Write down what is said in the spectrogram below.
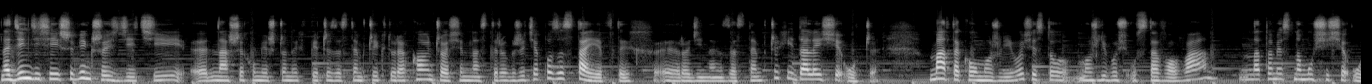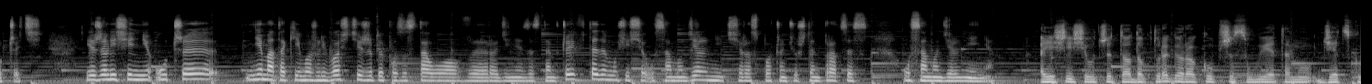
Na dzień dzisiejszy większość dzieci e, naszych umieszczonych w pieczy zastępczej, która kończy 18 rok życia, pozostaje w tych e, rodzinach zastępczych i dalej się uczy. Ma taką możliwość, jest to możliwość ustawowa, natomiast no, musi się uczyć. Jeżeli się nie uczy, nie ma takiej możliwości, żeby pozostało w rodzinie zastępczej. Wtedy musi się usamodzielnić, rozpocząć już ten proces usamodzielnienia. A jeśli się uczy, to do którego roku przysługuje temu dziecku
